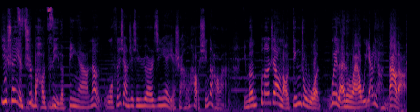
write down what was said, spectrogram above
呃医生也治不好自己的病呀、那我分享这些育儿经验也是很好心的，好吗？你们不能这样老盯着我未来的娃，我压力很大的。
